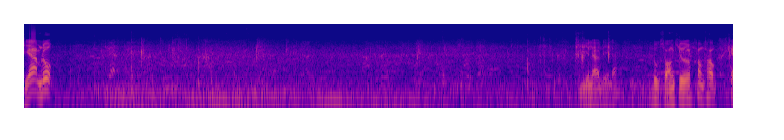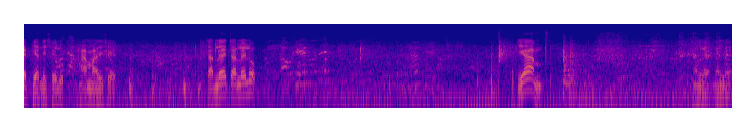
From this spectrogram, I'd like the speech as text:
เยี่ยมลูกดีแล้วดีแล้ว ลูกสองคิวเข้าเข้าแค่เปลี่ยนเฉยๆลูกห้ามมาเฉยๆจัดเลยจัดเลยลูก เยี่ยม นั่นแหละ นั่นแหละ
